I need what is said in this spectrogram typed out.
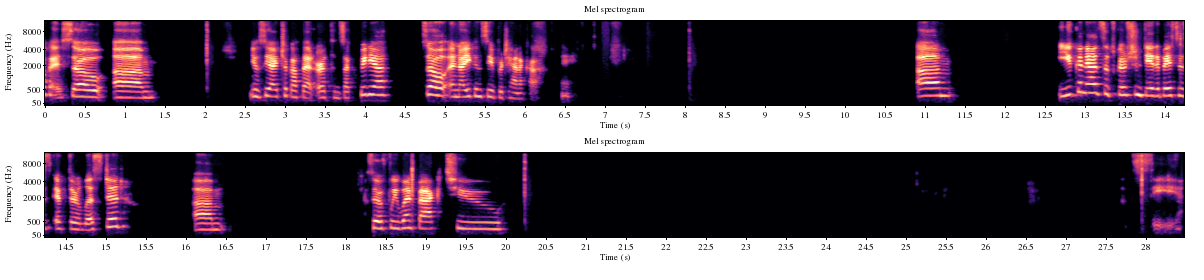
Okay, so um, you'll see I took off that Earth Encyclopedia. So, and now you can see Britannica. Okay. Um, you can add subscription databases if they're listed. Um, so if we went back to let's see.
